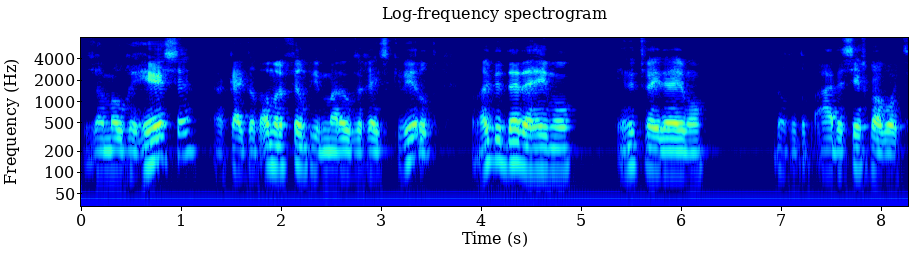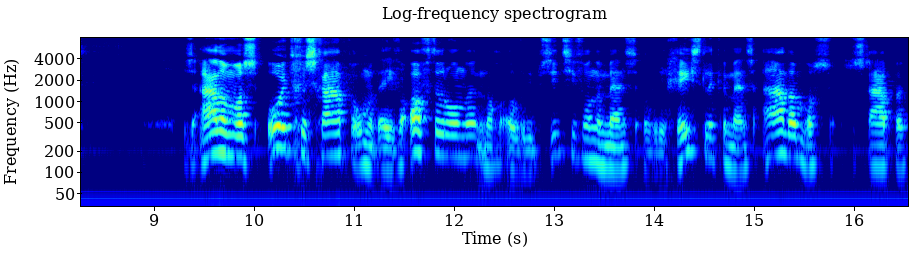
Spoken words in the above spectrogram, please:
Dus wij mogen heersen. En kijk dat andere filmpje maar over de geestelijke wereld. Vanuit de derde hemel, in de tweede hemel. Dat het op aarde zichtbaar wordt. Dus Adam was ooit geschapen, om het even af te ronden, nog over die positie van de mens, over die geestelijke mens. Adam was geschapen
